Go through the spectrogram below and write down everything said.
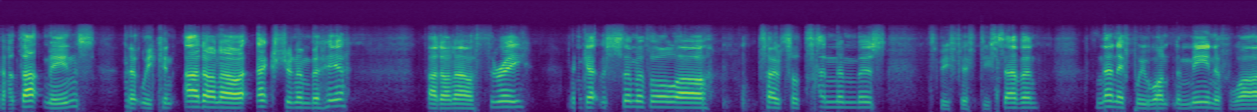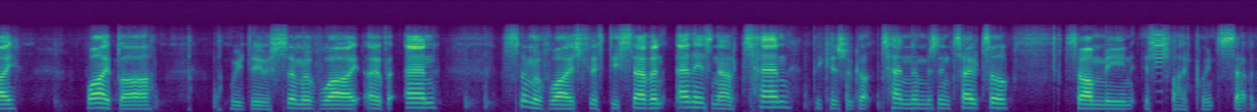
Now that means that we can add on our extra number here, add on our 3, and get the sum of all our total 10 numbers to be 57. And then if we want the mean of y, y bar, we do the sum of y over n. Sum of y is 57. n is now 10 because we've got 10 numbers in total. So our mean is 5.7.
